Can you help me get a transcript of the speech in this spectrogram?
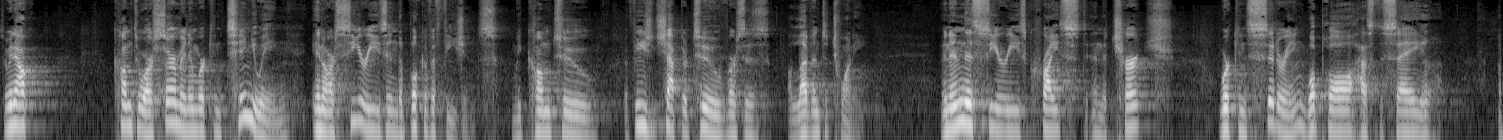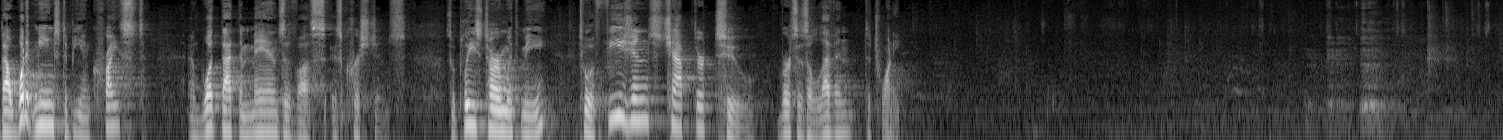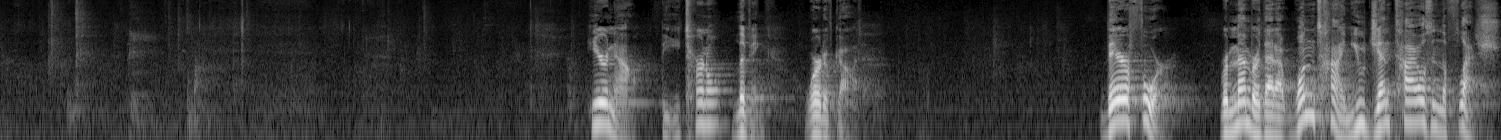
So we now come to our sermon, and we're continuing in our series in the book of Ephesians. We come to Ephesians chapter 2, verses 11 to 20. And in this series, Christ and the church, we're considering what Paul has to say about what it means to be in Christ and what that demands of us as Christians. So please turn with me to Ephesians chapter 2 verses 11 to 20. Hear now the eternal living Word of God. Therefore, remember that at one time you Gentiles in the flesh,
